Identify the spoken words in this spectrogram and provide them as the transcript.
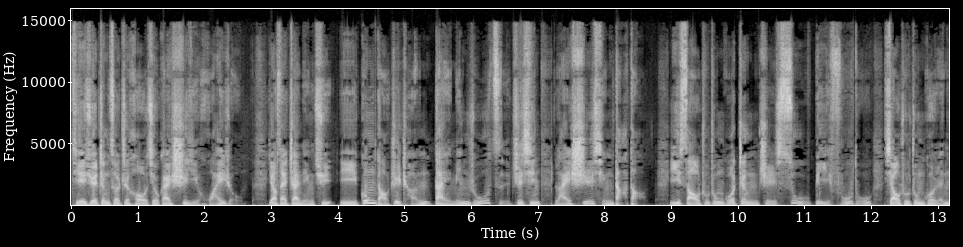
铁血政策之后，就该施以怀柔，要在占领区以公道至诚、待民如子之心来施行大道。”以扫除中国政治速弊服毒，消除中国人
